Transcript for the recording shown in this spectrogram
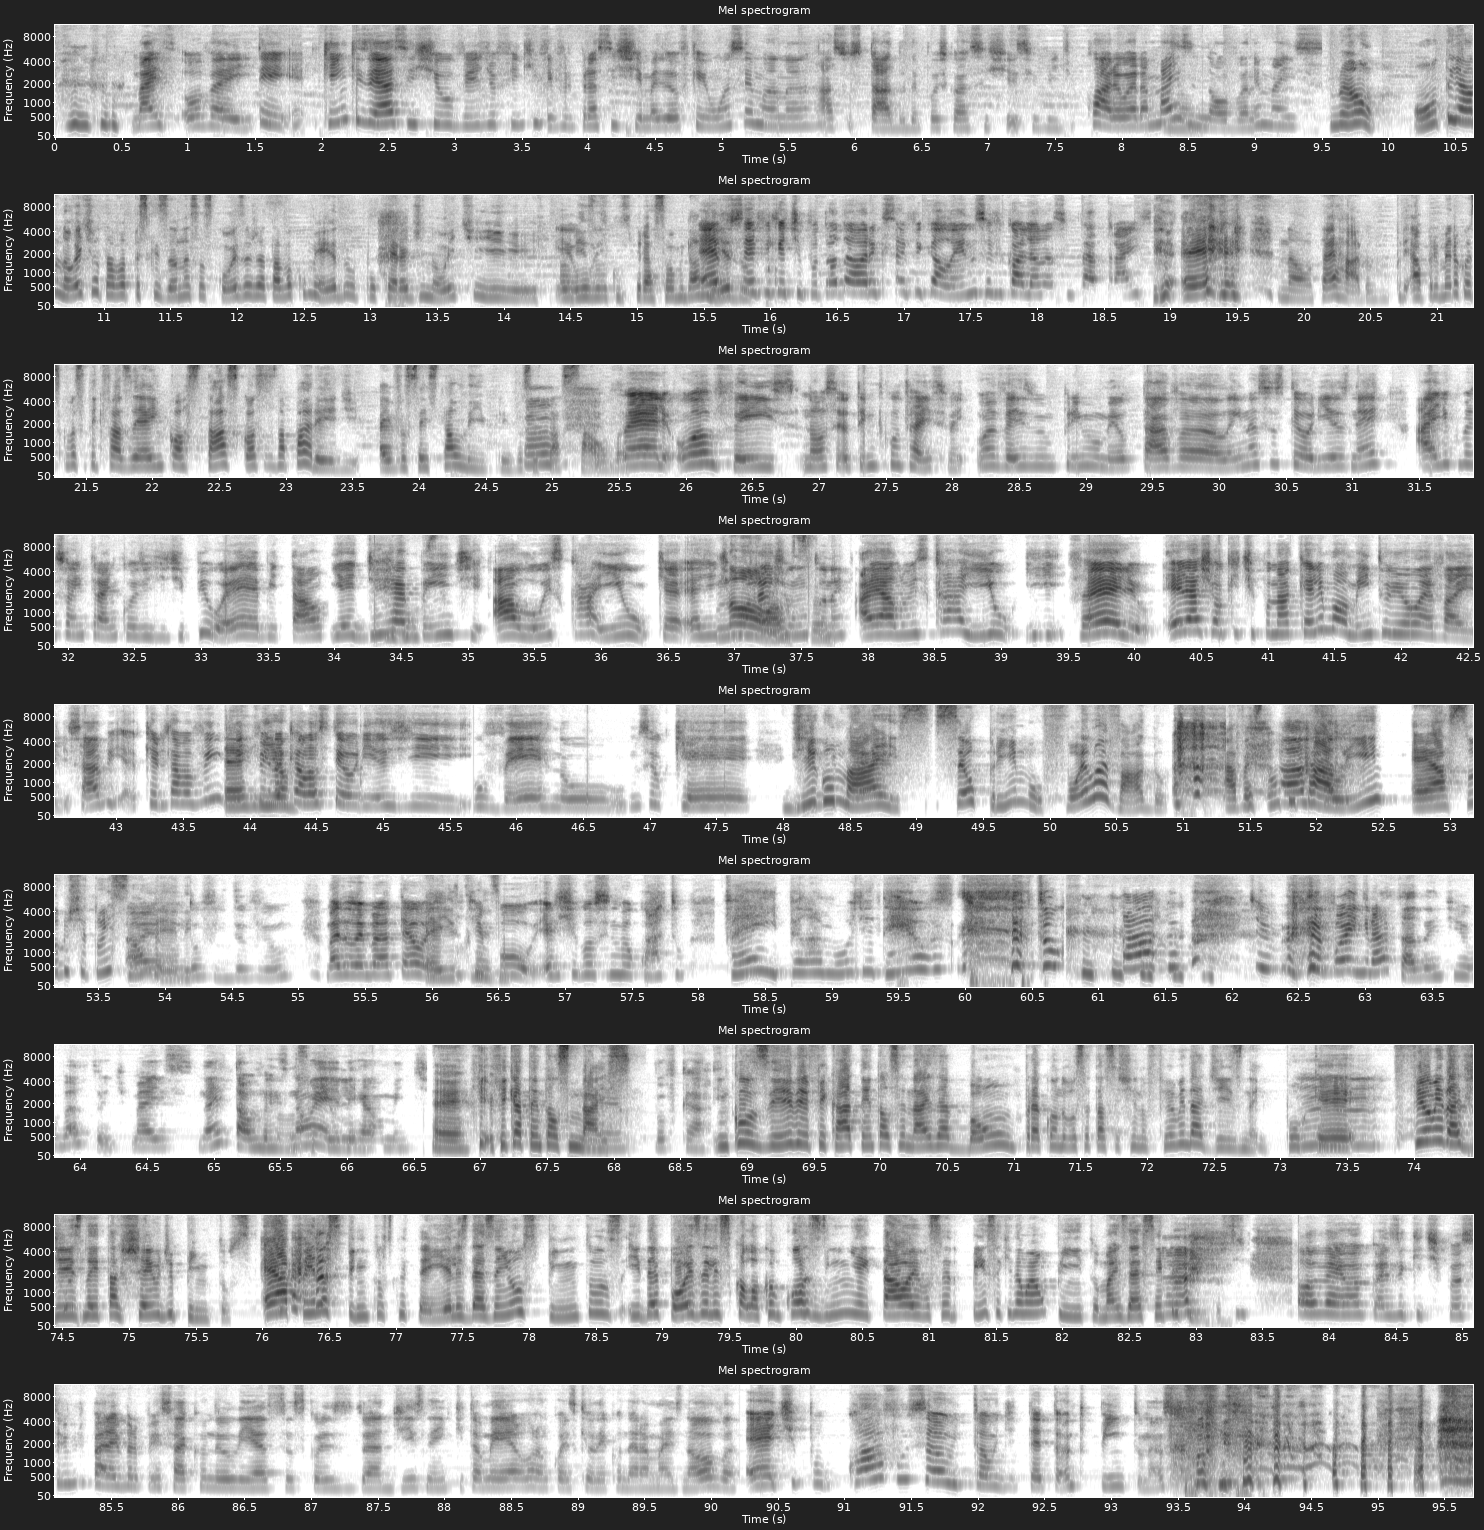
Mas, ô, véi, quem quiser assistir o vídeo, fique livre pra assistir. Mas eu fiquei uma semana assustada depois que eu assisti esse vídeo. Claro, eu era mais não. nova, né? Mas. Não, ontem à noite eu tava pesquisando essas coisas, eu já tava com medo, porque era de noite e eu... da conspiração me dá é medo. Você fica, tipo, toda hora que você fica lendo, você fica olhando assim pra trás. É, não, tá errado. A primeira coisa que você tem que fazer é encostar as costas na parede. Aí você está livre, você Ah, tá salva. Velho, uma vez, nossa, eu tenho que contar isso, velho. Uma vez um primo meu tava lendo essas teorias, né? Aí ele começou a entrar em coisa de deep web e tal. E aí, de Nossa. repente, a luz caiu. Que a gente mora Nossa. junto, né? Aí a luz caiu. E, velho, ele achou que, tipo, naquele momento iam levar ele, sabe? Que ele tava vendo, É, aquelas teorias de governo, não sei o quê. Digo mais, seu primo foi levado. A versão que tá ali é a substituição Ai, eu dele. não duvido, viu? Mas eu lembro até hoje É tipo, ele chegou assim no meu quarto, véi, pelo amor de Deus, eu tô cansada. tipo, foi engraçado, a gente riu bastante, mas, né, talvez Nossa, não é ele bom. realmente. É, fi- fica atento aos sinais. É, vou ficar. Inclusive, ficar atento aos sinais é bom pra quando você tá assistindo filme da Disney. Porque Uhum. filme da Disney tá cheio de pintos. É apenas pintos que tem. Eles desenham os pintos e depois eles colocam corzinha e tal. Aí você pensa que não é um pinto, mas é sempre pintos. Ô, véi, uma coisa que, tipo, eu sempre parei pra pensar quando eu li essas coisas da Disney, que também era uma coisa que eu li quando era mais nova, é, tipo, qual a função, então, de ter tanto pinto nas coisas?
